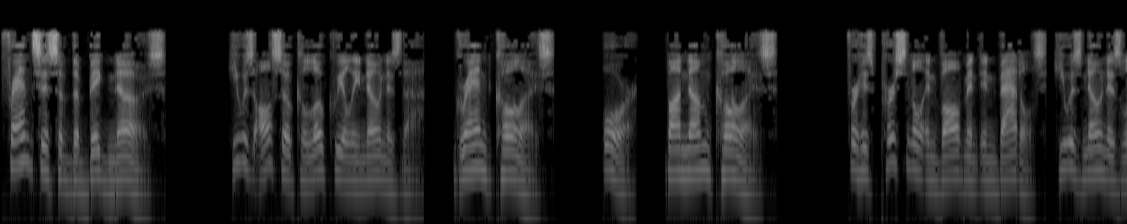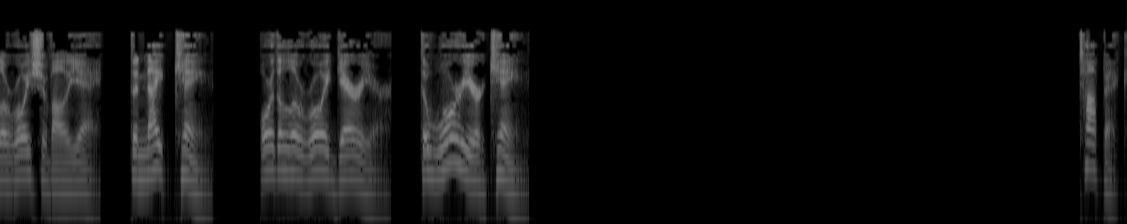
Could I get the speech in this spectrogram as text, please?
Francis of the Big Nose. He was also colloquially known as the Grand Colas or Bonhomme Colas. For his personal involvement in battles, he was known as Le Roi Chevalier, the Knight King, or the Le Roi Guerrier, the Warrior King. Topic:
